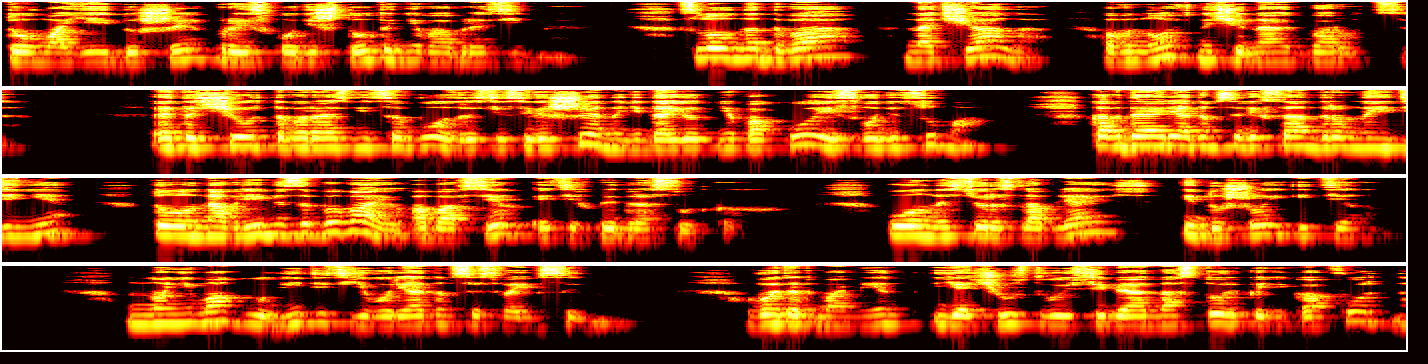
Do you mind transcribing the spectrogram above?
то в моей душе происходит что-то невообразимое. Словно два начала вновь начинают бороться. Эта чертова разница в возрасте совершенно не дает мне покоя и сводит с ума. Когда я рядом с Александром наедине, то на время забываю обо всех этих предрассудках полностью расслабляюсь и душой, и телом. Но не могу видеть его рядом со своим сыном. В этот момент я чувствую себя настолько некомфортно,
